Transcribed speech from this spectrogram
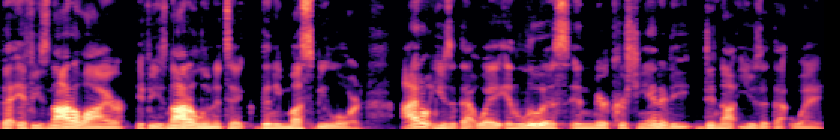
that if he's not a liar, if he's not a lunatic, then he must be Lord. I don't use it that way, and Lewis in Mere Christianity did not use it that way.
